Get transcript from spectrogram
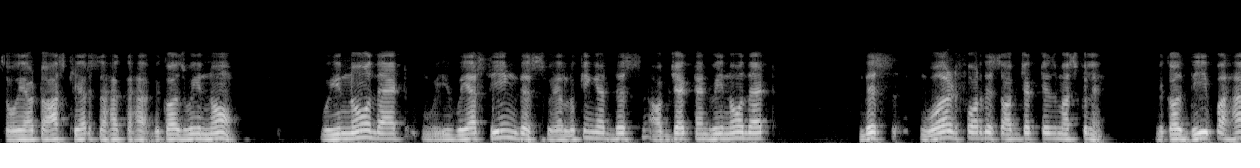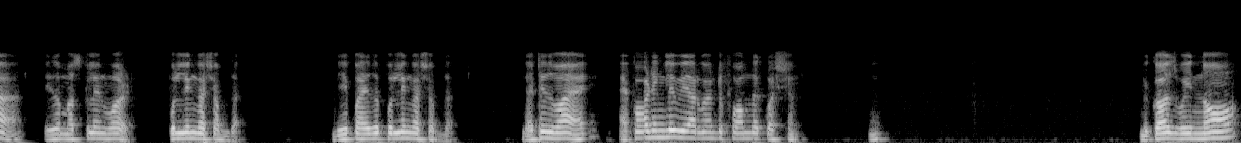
So we have to ask here saha kaha because we know we know that we, we are seeing this we are looking at this object and we know that this word for this object is masculine because deepaha is a masculine word pullinga shabda deepa is a pullinga shabda that is why accordingly we are going to form the question because we know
